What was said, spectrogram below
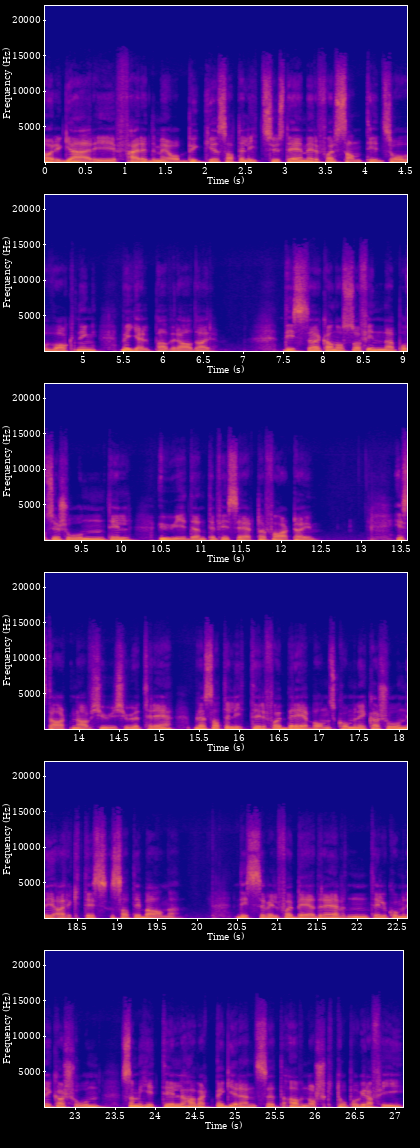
Norge er i ferd med å bygge satellittsystemer for sanntidsovervåkning ved hjelp av radar. Disse kan også finne posisjonen til uidentifiserte fartøy. I starten av 2023 ble satellitter for bredbåndskommunikasjon i Arktis satt i bane. Disse vil forbedre evnen til kommunikasjon som hittil har vært begrenset av norsk topografi,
